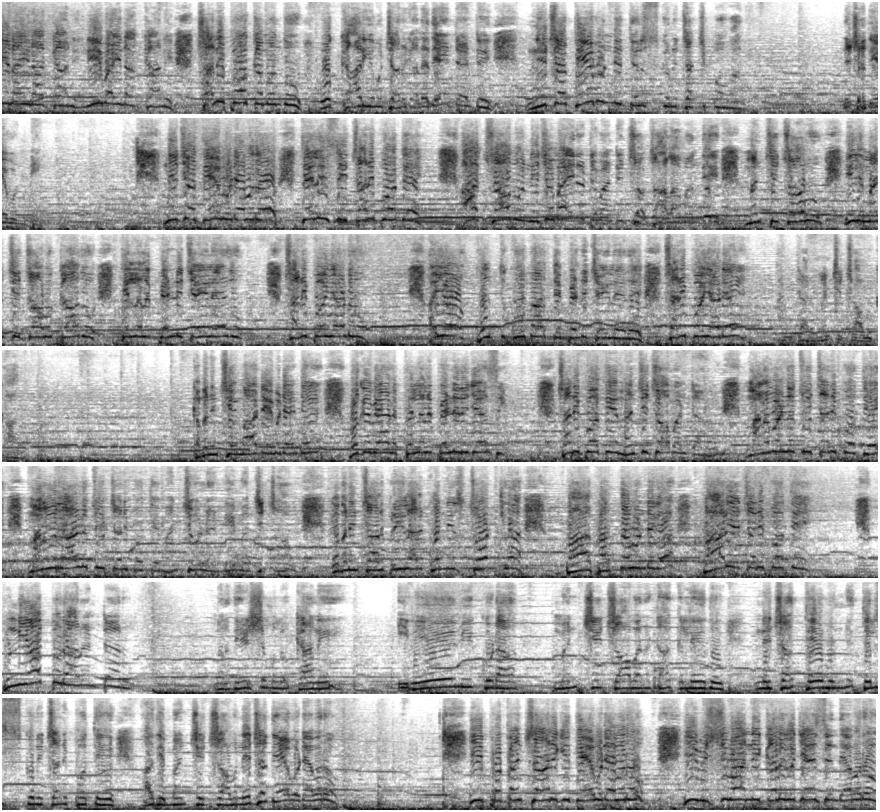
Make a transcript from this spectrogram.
నేనైనా కానీ నీవైనా కానీ చనిపోక ముందు ఒక కార్యము జరగాలి. అదేంటంటే నిజ దేవుణ్ణి తెలుసుకుని చచ్చిపోవాలి. నిజ దేవుణ్ణి. నిజ దేవుడు ఎవరో తెలిసి చనిపోతే ఆ చావు నిజమైనటువంటి చావు చాలా మంది మంచి చావు. ఇది మంచి చావు కాదు. పిల్లలు పెళ్ళి చేయలేదు. చనిపోయాడు. అయ్యో కొంత కుమార్తె పెళ్ళి చేయలేదే. చనిపోయాడే. అంటారు మంచి చావు కాదు. గమనించే మాట ఏమిటంటే ఒకవేళ పిల్లలు పెళ్ళిని చేసి చనిపోతే మంచి జాబ్ అంటారు. మనవాళ్ళు చూసి చనిపోతే మనవరాళ్ళు చూసి చనిపోతే మంచోళ్ళండి మంచి చావు. గమనించాలి ప్రియులారు కొన్ని చోట్ల భర్త ఉండగా భార్య చనిపోతే పుణ్యాత్మురాలంటారు. మన దేశంలో కానీ ఇవేమీ కూడా మంచి చావనటాకు లేదు. నిజ దేవుణ్ణి తెలుసుకుని చనిపోతే అది మంచి చావు. నిజ దేవుడు ఎవరు ఈ ప్రపంచానికి దేవుడు ఎవరు ఈ విశ్వాన్ని కలుగు చేసింది ఎవరు?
